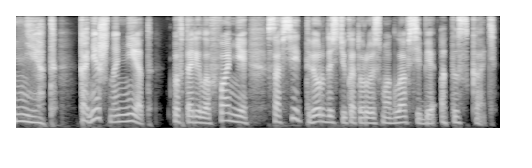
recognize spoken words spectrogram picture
«Нет, конечно, нет», — повторила Фанни со всей твердостью, которую смогла в себе отыскать.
